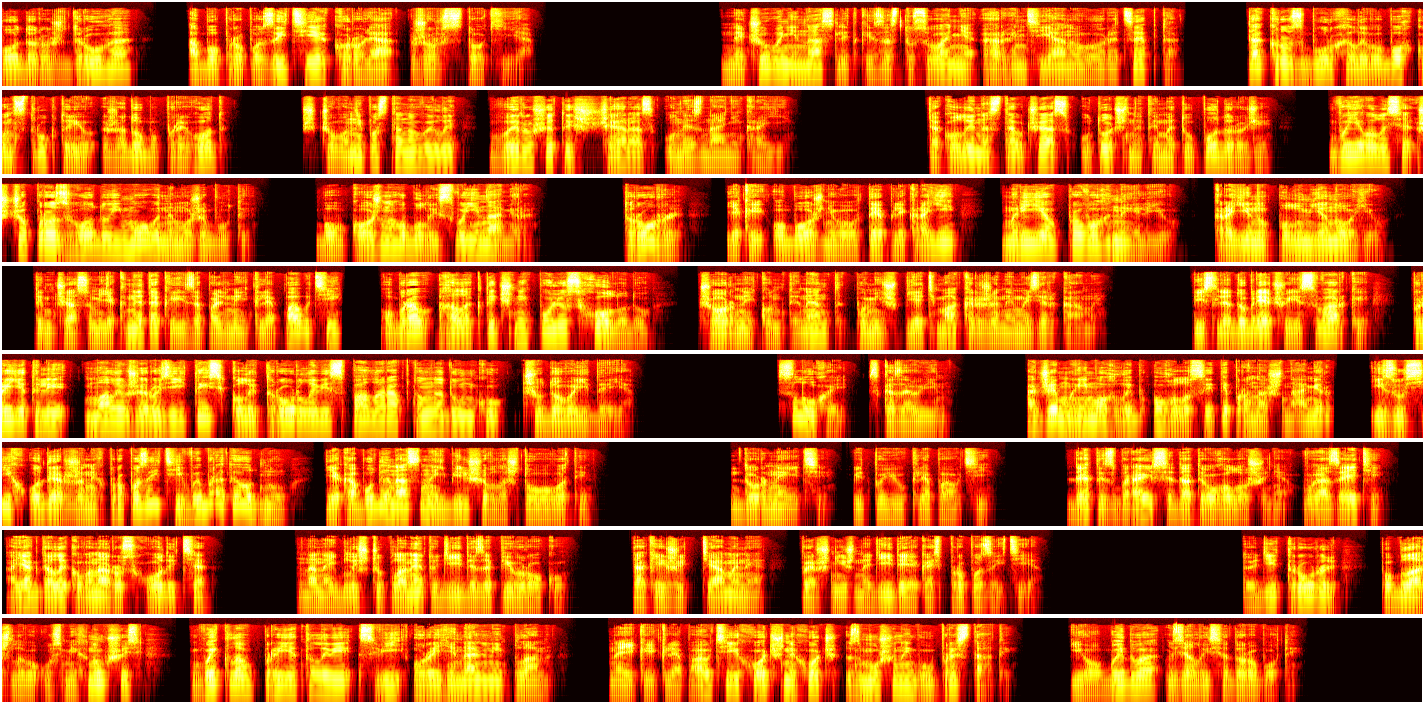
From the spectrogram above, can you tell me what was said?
Подорож друга або пропозиція короля Жорстокія. Нечувані наслідки застосування гарганціянового рецепта так розбурхали в обох конструкторів жадобу пригод, що вони постановили вирушити ще раз у незнані краї. Та коли настав час уточнити мету подорожі, виявилося, що про згоду й мови не може бути, бо у кожного були свої наміри. Трорль, який обожнював теплі краї, мріяв про вогнелію, країну полум'яногів, тим часом як не такий запальний кляпавці обрав галактичний полюс холоду, чорний континент поміж п'ятьма крижаними зірками. Після добрячої сварки приятелі мали вже розійтись, коли Трурлеві спала раптом на думку чудова ідея. Слухай, сказав він, адже ми могли б оголосити про наш намір і з усіх одержаних пропозицій вибрати одну, яка буде нас найбільше влаштовувати. Дурниці, відповів кляпавцій. Де ти збираєшся дати оголошення? В газеті? А як далеко вона розходиться? На найближчу планету дійде за півроку. Так і життя мене, перш ніж надійде якась пропозиція. Тоді Трурель, поблажливо усміхнувшись, виклав приятелеві свій оригінальний план, на який кляпавці хоч не хоч змушений був пристати, і обидва взялися до роботи.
